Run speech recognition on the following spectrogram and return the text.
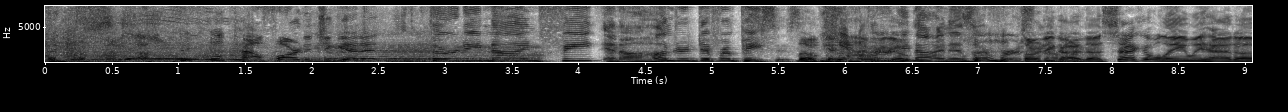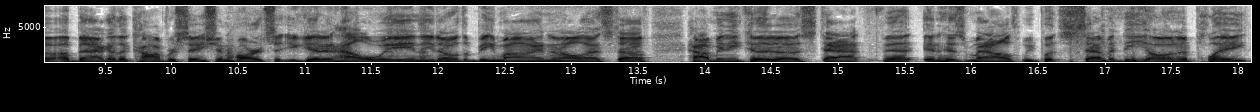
How far did you get it? 39 feet and 100 different pieces. Okay, Yeah, there we go. 39 is our first 39. number. Uh, secondly, we had a, a bag of the conversation hearts that you get at Halloween, you know, the Be Mine and all that stuff. How many could uh, Stat fit in his mouth? We put 70 on a plate.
